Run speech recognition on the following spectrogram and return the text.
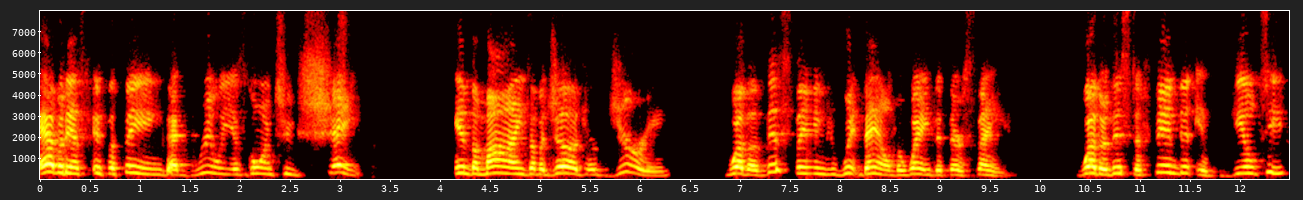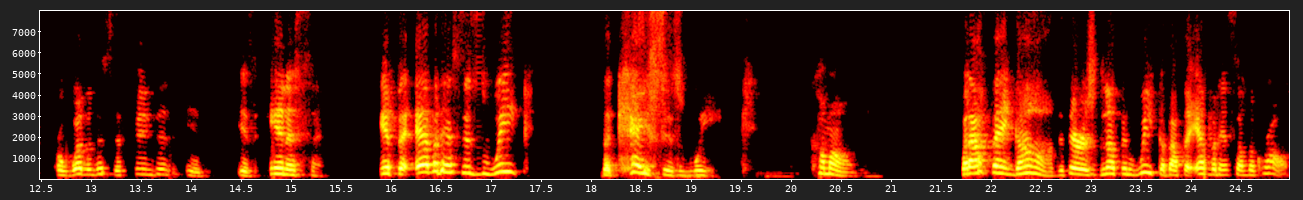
Evidence is the thing that really is going to shape in the minds of a judge or jury whether this thing went down the way that they're saying, whether this defendant is guilty or whether this defendant is, is innocent. If the evidence is weak, the case is weak. Come on. But I thank God that there is nothing weak about the evidence of the cross.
